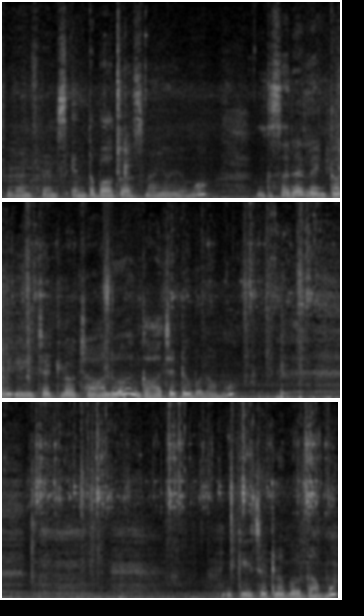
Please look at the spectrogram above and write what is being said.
చూడండి ఫ్రెండ్స్ ఎంత బాగా కాసినాయో ఏమో. ఇంకా సరేలే ఇంకా ఈ చెట్లో చాలు ఇంకా ఆ చెట్టుకు పోదాము. ఈ చెట్లు కోద్దాము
